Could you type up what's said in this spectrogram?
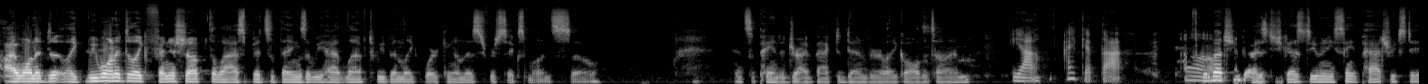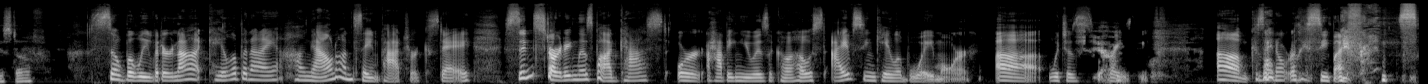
I wanted to like we wanted to like finish up the last bits of things that we had left. We've been like working on this for six months, so it's a pain to drive back to Denver like all the time. Yeah, I get that. Um, what about you guys? Did you guys do any St. Patrick's Day stuff? So, believe it or not, Caleb and I hung out on St. Patrick's Day. Since starting this podcast or having you as a co host, I've seen Caleb way more, uh, which is Yeah. crazy because I don't really see my friends.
